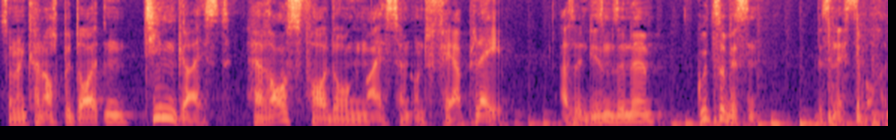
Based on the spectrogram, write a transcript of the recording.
sondern kann auch bedeuten Teamgeist, Herausforderungen meistern und Fair Play. Also in diesem Sinne, gut zu wissen. Bis nächste Woche.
